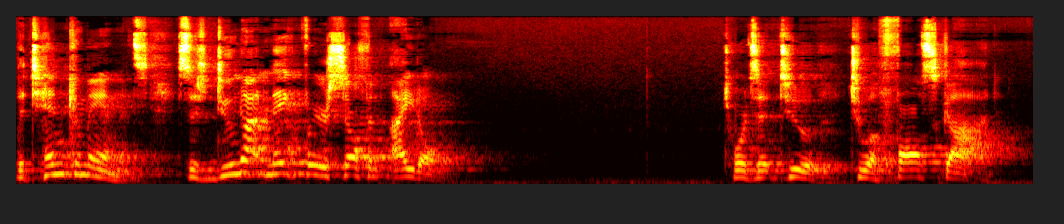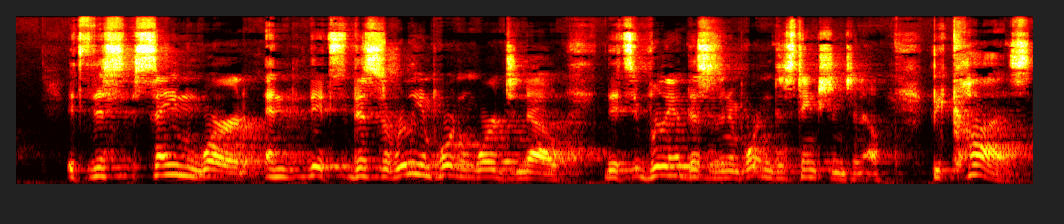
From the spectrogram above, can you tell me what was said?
The Ten Commandments says, Do not make for yourself an idol towards it to, to a false God. It's this same word, and it's, this is a really important word to know. It's really, this is an important distinction to know because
